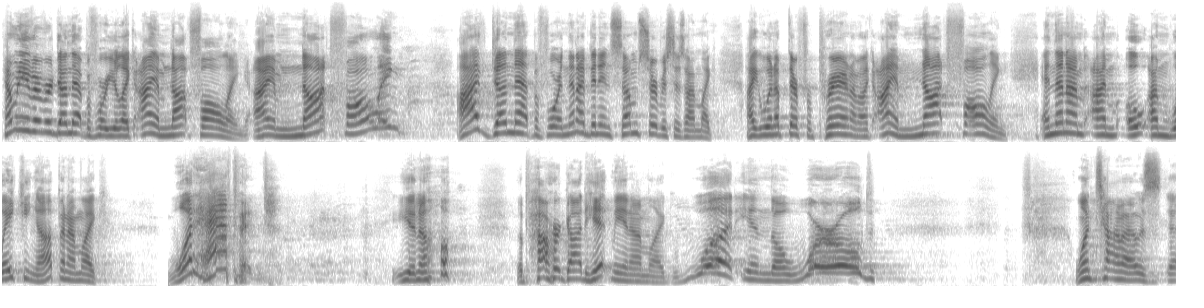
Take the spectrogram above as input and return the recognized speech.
How many have ever done that before? You're like, I am not falling. I am not falling. I've done that before. And then I've been in some services, I'm like, I went up there for prayer and I'm like, I am not falling. And then I'm, I'm, oh, I'm waking up and I'm like, what happened? You know? The power of God hit me and I'm like, what in the world? One time I was, uh,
